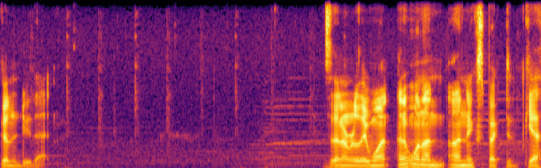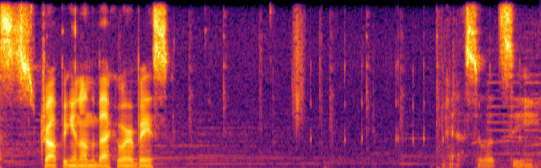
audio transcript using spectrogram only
gonna do that. Because I don't really want, I don't want un unexpected guests dropping in on the back of our base. Yeah, so let's see.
